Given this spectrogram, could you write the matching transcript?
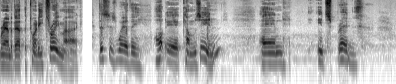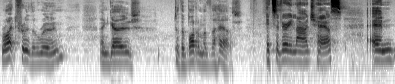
around about the 23 mark. This is where the hot air comes in and it spreads right through the room and goes to the bottom of the house. It's a very large house, and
